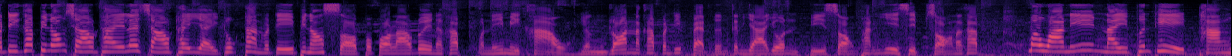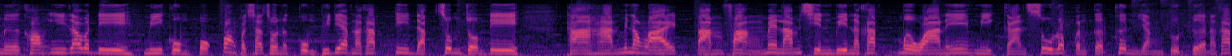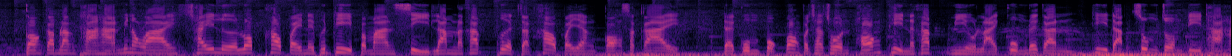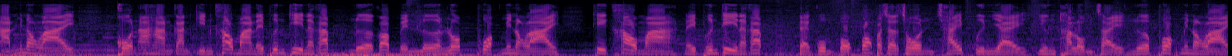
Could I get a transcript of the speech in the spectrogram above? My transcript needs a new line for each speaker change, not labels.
วัสดีครับพี่น้องชาวไทยและชาวไทยใหญ่ทุกท่านสวัสดีพี่น้องสปปลาวด้วยนะครับ วันนี้มีข่าวอย่างร้อนนะครับวันที่ 8 เดือนกันยายน ปี 2022 นะครับ เมื่อวานนี้ในพื้นที่ทางเหนือของอีราวดี มีกลุ่มปกป้องประชาชนกลุ่มพีเดียบนะครับ ที่ดักซุ่มโจมตี ทหารมินองลายตามฝั่งแม่น้ำชินบีนนะครับ เมื่อวานนี้มีการสู้รบกันเกิดขึ้นอย่างดุเดือดนะครับ กองกำลังทหารมินองลาย ใช้เรือรบเข้าไปในพื้นที่ประมาณ 4ลำนะครับ เพื่อจะเข้าไปยังกองสกาย แต่กลุ่มปกป้องประชาชนท้องถิ่นนะครับ มีอยู่หลายกลุ่มด้วยกัน ที่ดักซุ่มโจมตีทหารมินองลายขนอาหารการกินเข้ามาในพื้นที่นะครับ เรือก็เป็นเรือรบพวกมินองลายที่เข้ามาในพื้นที่นะครับ แต่กลุ่มปกป้องประชาชนใช้ปืนใหญ่ ยิงถล่มใส่เรือพวกมินองลาย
